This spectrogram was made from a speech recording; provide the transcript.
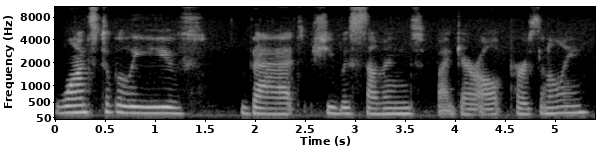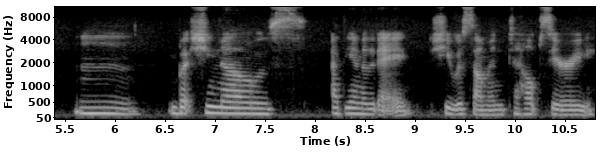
wants to believe that she was summoned by Geralt personally, Mm. but she knows at the end of the day she was summoned to help Ciri,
